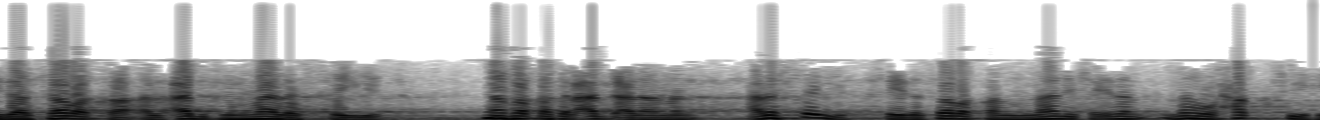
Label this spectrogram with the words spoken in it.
إذا سرق العبد من مال السيد نفقة العبد على من؟ على السيد. فإذا سرق من ماله فإذا له حق فيه.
